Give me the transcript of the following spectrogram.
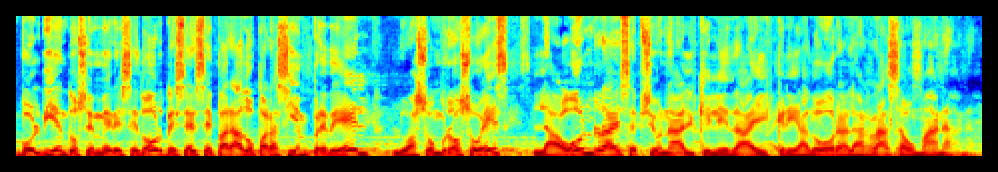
volviéndose merecedor de ser separado para siempre de Él. Lo asombroso es la honra excepcional que le da el Creador a la raza humana.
